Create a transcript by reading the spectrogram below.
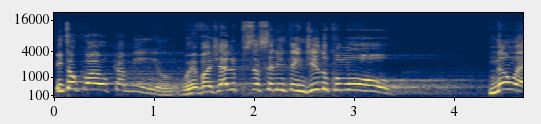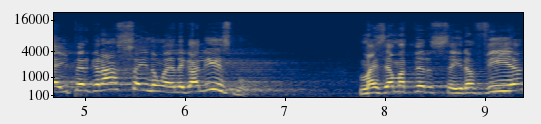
Então qual é o caminho? O evangelho precisa ser entendido como não é hipergraça e não é legalismo, mas é uma terceira via,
